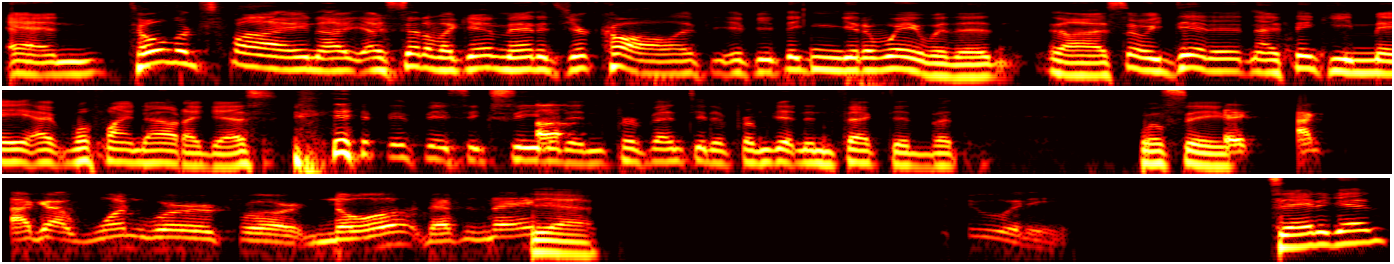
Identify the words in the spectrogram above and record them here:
And toe looks fine. I, I said, I'm like, yeah, man, it's your call if, if you think you can get away with it. Uh, so he did it, and I think he may, I, we'll find out, I guess, if, if he succeeded in preventing it from getting infected, but we'll see. I I got one word for Noah. That's his name. Yeah. Ingenuity. Say it again.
